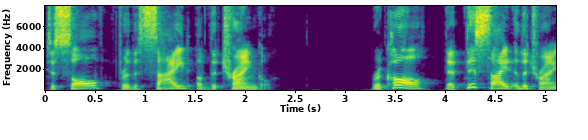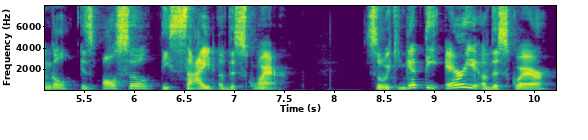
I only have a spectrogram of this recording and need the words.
to solve for the side of the triangle. Recall that this side of the triangle is also the side of the square. So we can get the area of the square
